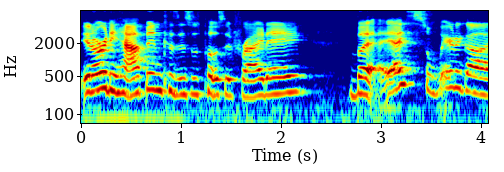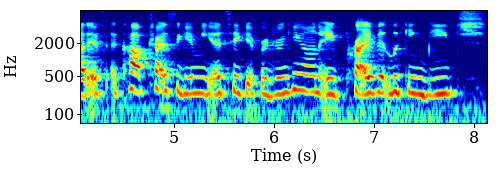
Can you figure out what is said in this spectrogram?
It already happened because this was posted Friday. But I swear to God, if a cop tries to give me a ticket for drinking on a private looking beach,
